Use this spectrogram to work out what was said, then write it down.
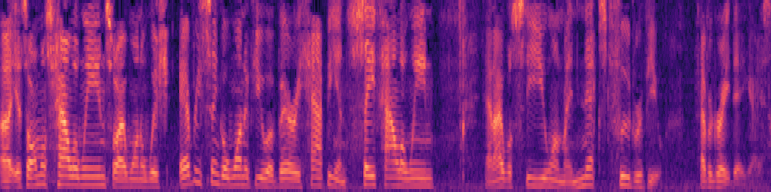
Uh, it's almost Halloween, so I want to wish every single one of you a very happy and safe Halloween, and I will see you on my next food review. Have a great day, guys.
